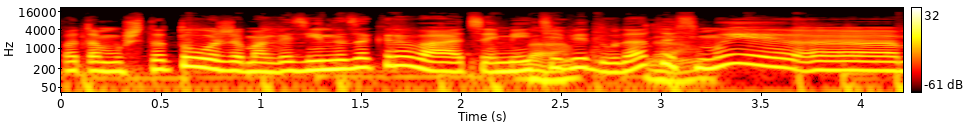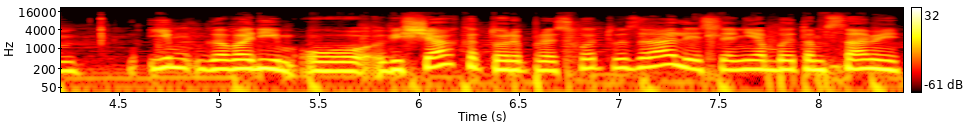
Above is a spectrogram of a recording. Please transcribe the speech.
потому что тоже магазины закрываются, имейте Да, в виду, да? да. То есть мы э, им говорим о вещах, которые происходят в Израиле, если они об этом сами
